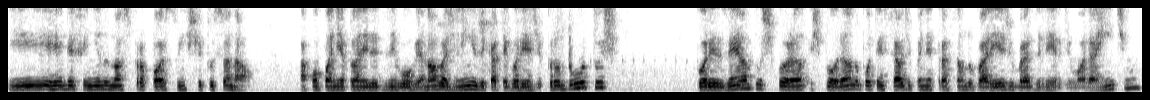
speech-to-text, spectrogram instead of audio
e redefinindo nosso propósito institucional. A companhia planeja desenvolver novas linhas e categorias de produtos, por exemplo, explorando, o potencial de penetração do varejo brasileiro de moda íntima.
